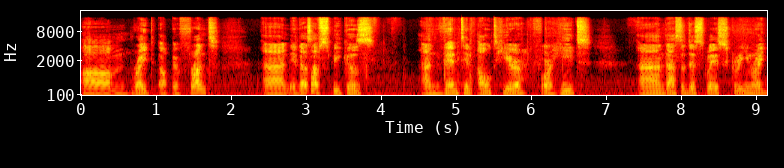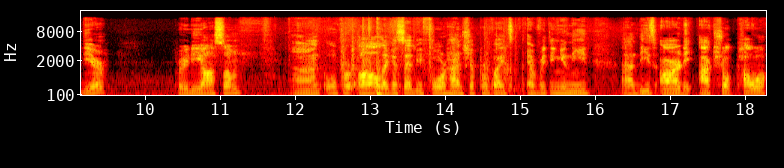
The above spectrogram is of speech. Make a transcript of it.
um, right up in front. And it does have speakers and venting out here for heat. And that's the display screen right there. Pretty awesome. And overall like i said before Hansha provides everything you need. And these are the actual power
